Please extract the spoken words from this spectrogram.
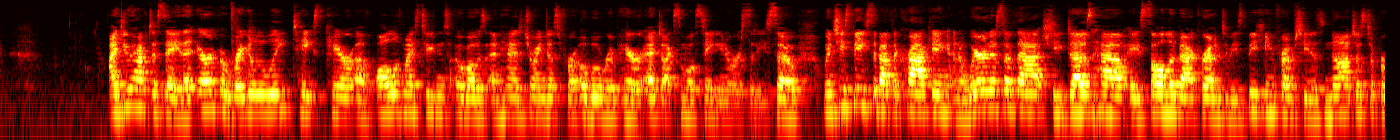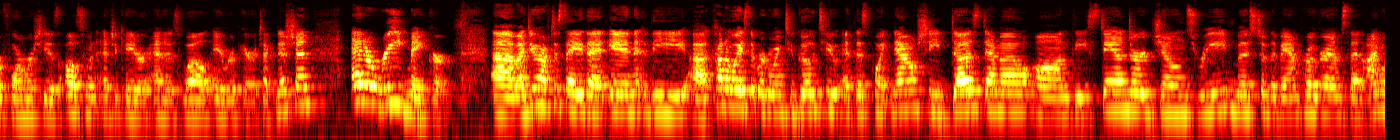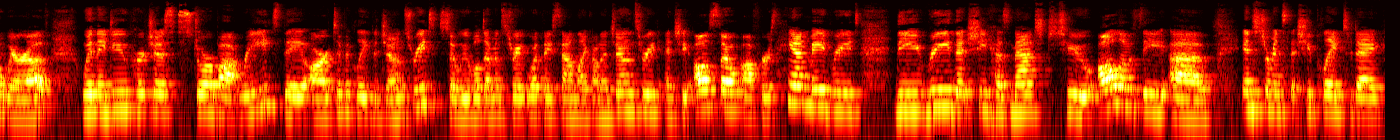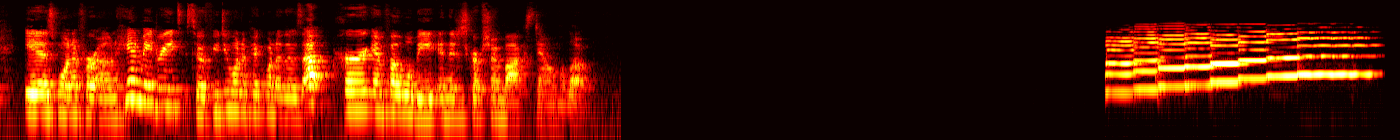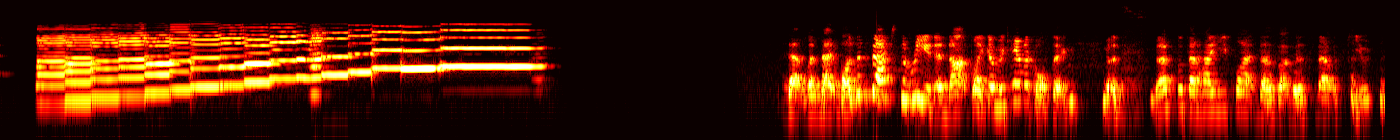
I do have to say that Erica regularly takes care of all of my students' oboes and has joined us for oboe repair at Jacksonville State University. So when she speaks about the cracking and awareness of that, she does have a solid background to be speaking from. She is not just a performer, she is also an educator and as well a repair technician and a reed maker. Um, I do have to say that in the uh, cutaways that we're going to go to at this point now, she does demo on the standard Jones reed. Most of the band programs that I'm aware of, when they do purchase store-bought reeds, they are are typically the Jones reeds, so we will demonstrate what they sound like on a Jones reed. And she also offers handmade reeds. The reed that she has matched to all of the uh, instruments that she played today is one of her own handmade reeds. So if you do want to pick one of those up, her info will be in the description box down below. And not like a mechanical thing. That's that's what that high E flat does on this. That was cute.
